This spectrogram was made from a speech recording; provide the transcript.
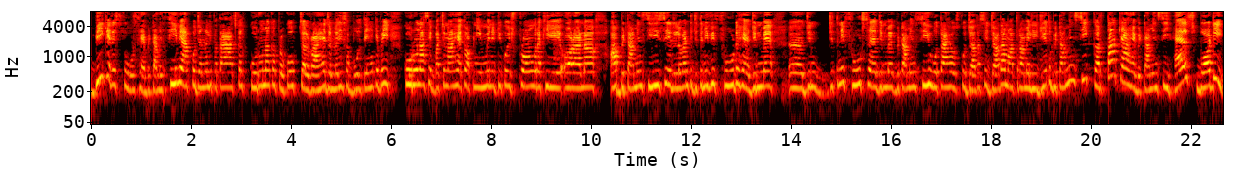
बी के रिसोर्स हैं विटामिन सी में आपको जनरली पता है आजकल कोरोना का प्रकोप चल रहा है। जनरली सब बोलते हैं कि भाई कोरोना से बचना है तो अपनी इम्यूनिटी को स्ट्रांग रखिए और ना आप विटामिन सी से रिलेवेंट जितनी भी फ़ूड है, जिनमें जिन, जितनी फ्रूट्स हैं, जिनमें विटामिन सी होता है, उसको ज़्यादा से ज़्यादा मात्रा में लीजिए। तो विटामिन सी करता क्या है? Vitamin C help body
